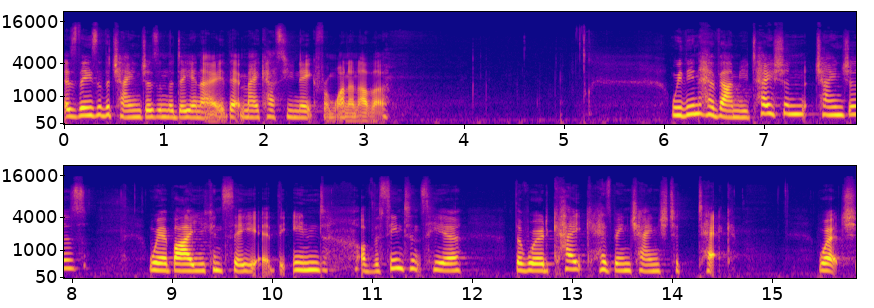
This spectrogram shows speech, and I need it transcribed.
as these are the changes in the DNA that make us unique from one another. We then have our mutation changes whereby you can see at the end of the sentence here the word cake has been changed to tack, which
